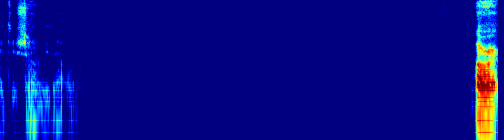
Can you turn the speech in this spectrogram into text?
did it show me that one? All right.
